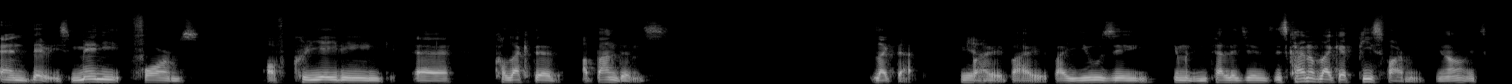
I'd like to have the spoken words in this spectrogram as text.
and there is many forms of creating a collective abundance like that Yeah. by by by using human intelligence it's kind of like a peace farming you know it's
